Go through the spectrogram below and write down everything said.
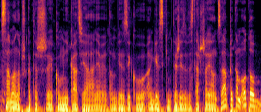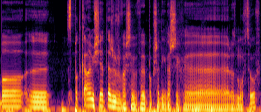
Sama na przykład też komunikacja, nie wiem, tam w języku angielskim też jest wystarczająca. Pytam o to, bo y, spotkałem się też już właśnie w poprzednich naszych e, rozmówców,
